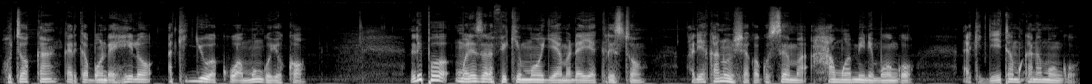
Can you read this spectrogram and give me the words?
Hutoka katika bonde hilo akijua kuwa mungu yuko. Nilipomweleza rafiki mmoja ya madai ya kristo aliyekanusha kwa kusema hamwamini mungu akijiita mkana mungu.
